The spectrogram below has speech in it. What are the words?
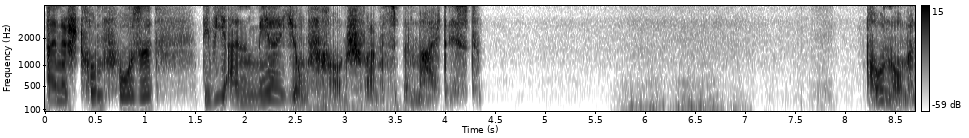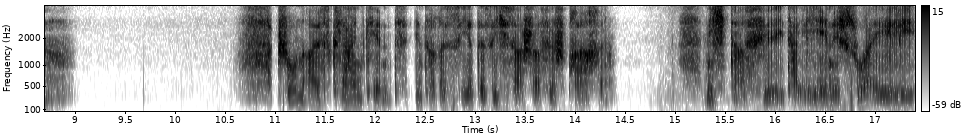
Eine Strumpfhose, die wie ein Meerjungfrauenschwanz bemalt ist. Schon als Kleinkind interessierte sich Sascha für Sprache. Nicht dafür, Italienisch, Suaheli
